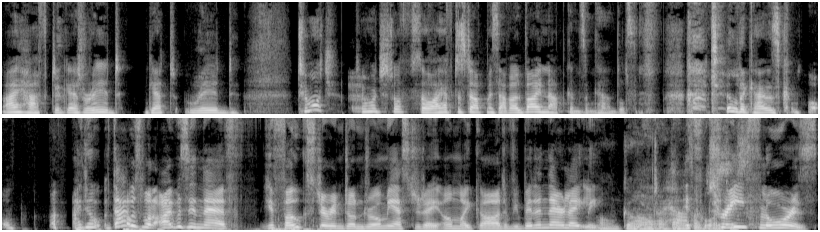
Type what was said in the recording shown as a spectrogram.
I have to get rid. Get rid. Too much. Too much stuff. So I have to stop myself. I'll buy napkins and candles till the cows come home. I don't. That was what I was in there. Your Folkester in Dundrum yesterday. Oh my god, have you been in there lately? Oh God, Yeah, I have. it's gorgeous. three floors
